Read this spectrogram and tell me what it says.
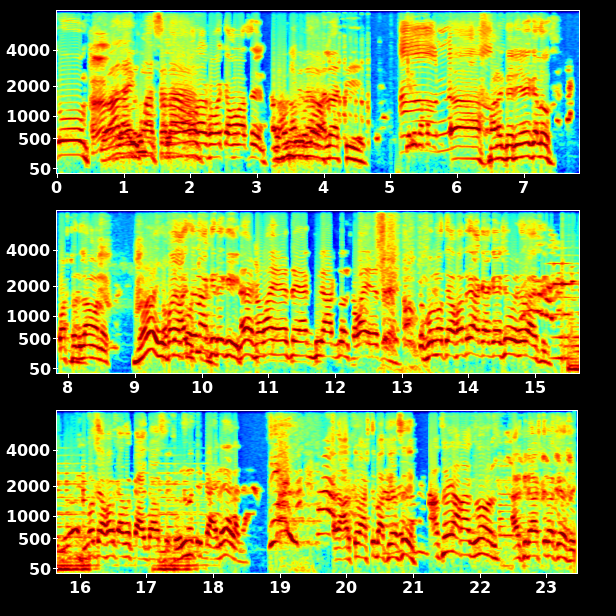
আলাইকুম। ওয়ালাইকুম আসসালাম। সবাই কেমন আছেন? আলহামদুলিল্লাহ ভালো আছি। আহ, অনেক দেরি হয়ে গেল। কষ্ট দিলাম অনেক। সবাই আইছে নাকি দেখি? হ্যাঁ সবাই এসে এক দুই আট জন সবাই এসে। ফুলমতি আফা দিয়ে আগে আগে এসে বসে আছে ফুলমতি আফার কায়দা আছে। ফুলমতির কায়দাই আলাদা। আর আর কেউ আসতে বাকি আছে? আছে আর একজন। আর কি আসতে বাকি আছে?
